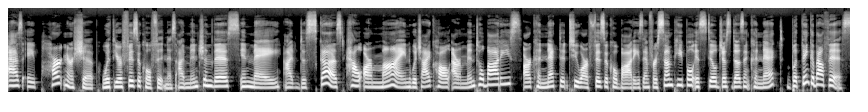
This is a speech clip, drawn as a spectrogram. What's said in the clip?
as a partnership with your physical fitness. I mentioned this in May. I discussed how our mind, which I call our mental bodies, are connected to our physical bodies. And for some people, it still just doesn't connect. But think about this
